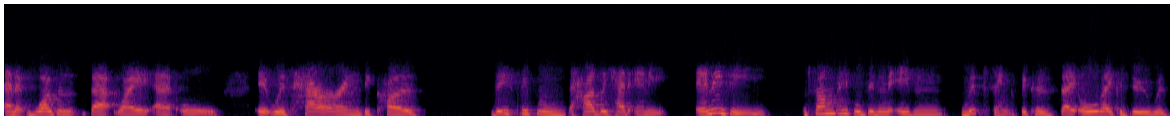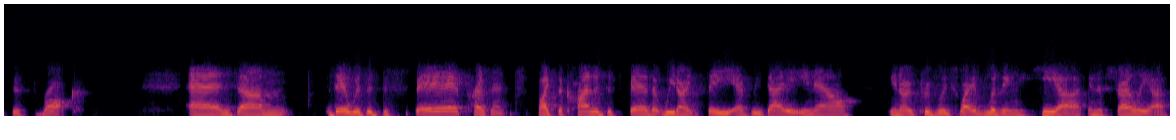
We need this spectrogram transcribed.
And it wasn't that way at all. It was harrowing because these people hardly had any energy. Some people didn't even lip sync because they all they could do was just rock. And um, there was a despair present, like the kind of despair that we don't see every day in our, you know, privileged way of living here in Australia.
